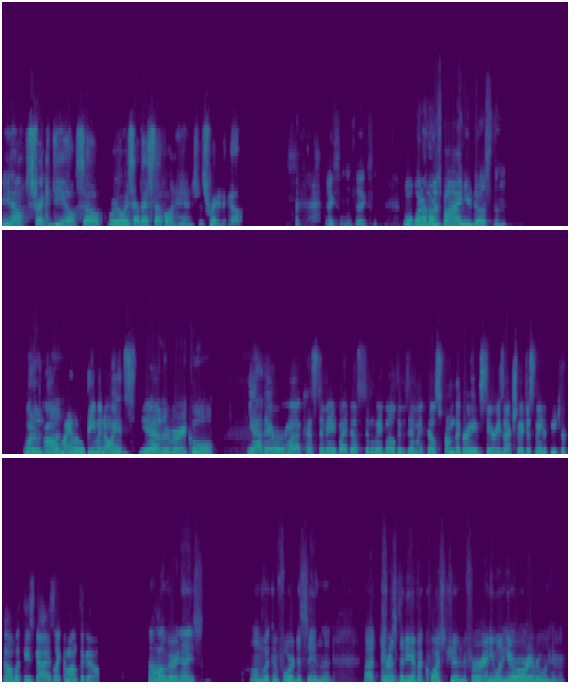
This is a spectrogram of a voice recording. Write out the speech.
you know strike a deal. So we always have that stuff on hand, just ready to go. excellent, excellent. What what are those behind you, Dustin? What? Oh, my little demonoids. Yeah, they're very cool. Yeah, they're uh, custom made by Dustin Wade Mills. It was in my Tales from the Grave series. Actually, I just made a feature film with these guys like a month ago. Oh, very nice. Well, I'm looking forward to seeing that. Uh, Trista, do you have a question for anyone here or everyone here?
